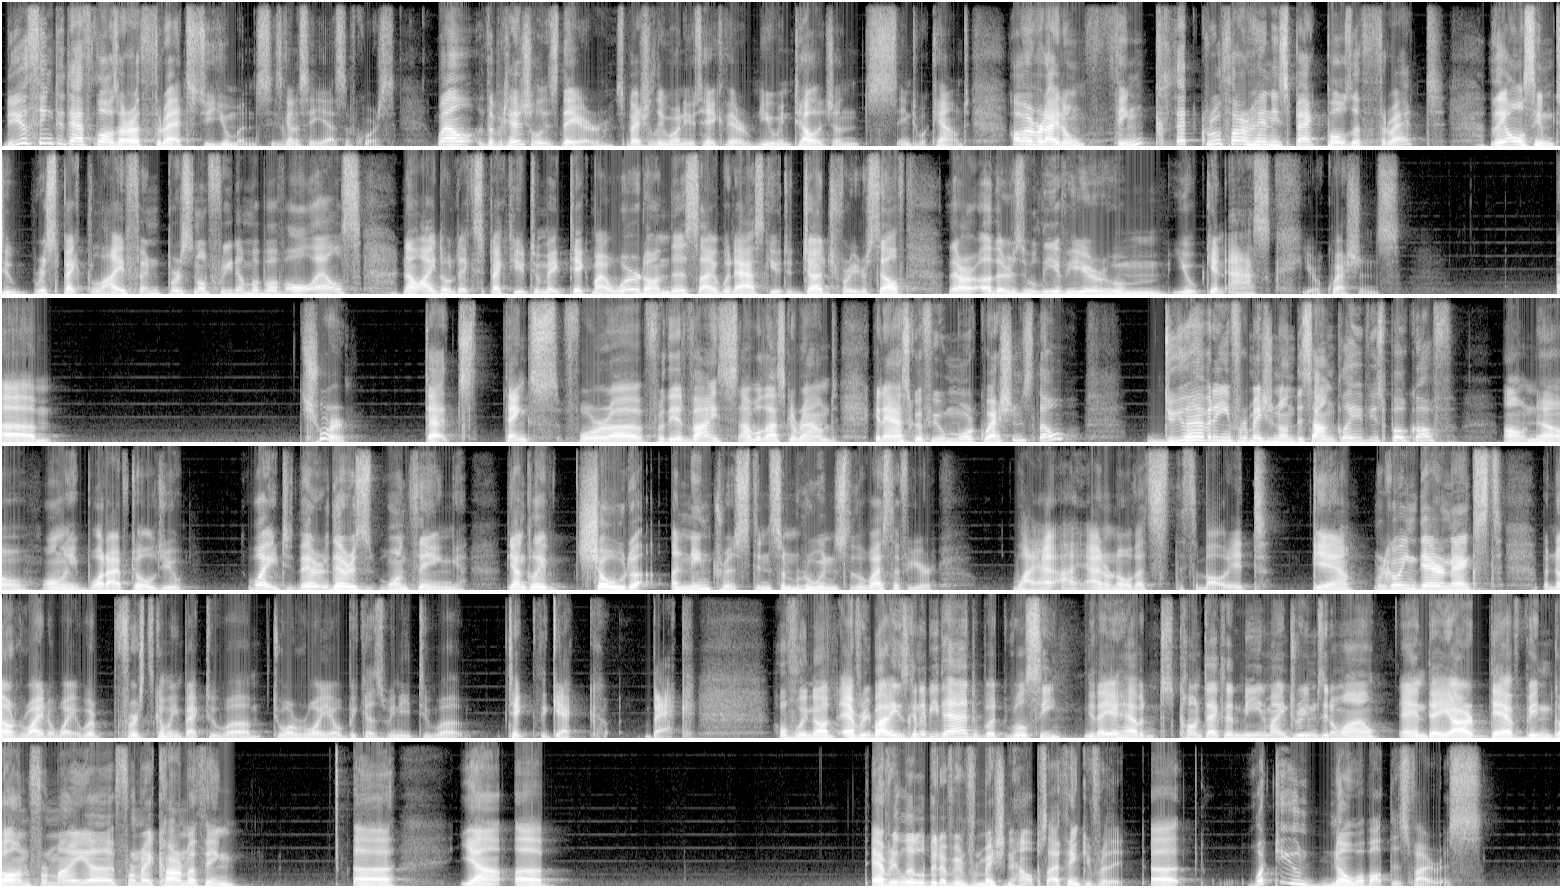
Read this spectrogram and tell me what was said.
Do you think the Deathclaws are a threat to humans? He's gonna say yes, of course. Well, the potential is there, especially when you take their new intelligence into account. However, I don't think that Gruthar and his pack pose a threat. They all seem to respect life and personal freedom above all else. Now, I don't expect you to make take my word on this. I would ask you to judge for yourself. There are others who live here whom you can ask your questions. Um, sure. That's thanks for uh, for the advice. I will ask around. Can I ask you a few more questions, though? Do you have any information on this enclave you spoke of? Oh, no. Only what I've told you. Wait, there there is one thing. The enclave showed an interest in some ruins to the west of here. Why, I, I, I don't know. That's that's about it. Yeah, we're going there next, but not right away. We're first going back to uh, to Arroyo because we need to uh, take the GECK back. Hopefully not everybody's gonna be dead, but we'll see. They haven't contacted me in my dreams in a while, and they are they have been gone for my uh for my karma thing. Uh, yeah. Uh, every little bit of information helps. I thank you for that. Uh, what do you know about this virus?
